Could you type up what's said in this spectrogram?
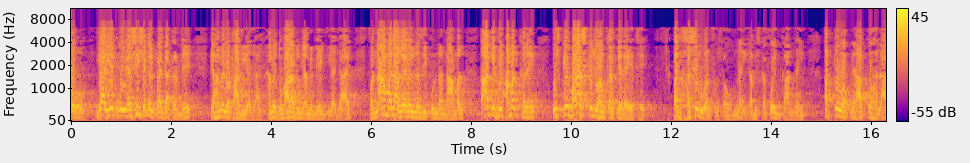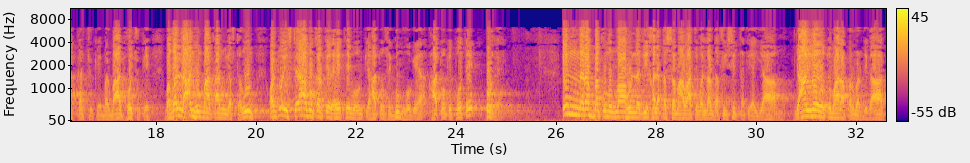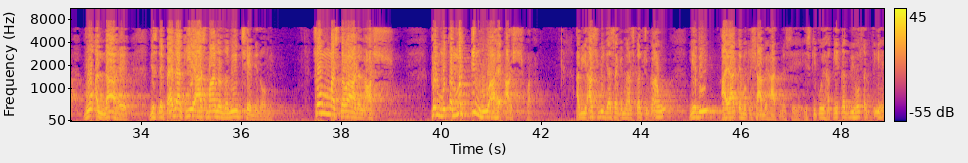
या ये कोई ऐसी शक्ल पैदा कर दें कि हमें लौटा दिया जाए, हमें दोबारा दुनिया में भेज दिया जाए। फ नामला गैर नजी कुन्ना नामल, ताकि फिर अमल करें, उसके बरक्स के जो हम करते रहे थे। कद हसन वनफुसहम नहीं, अब इसका कोई इम्कान नहीं। अब तो वो अपने आप को हलाक कर चुके, बर्बाद हो चुके। वगल्लान माकानू यफ्तरून, और जो इफ्तरा वो करते रहे थे, वो उनके हाथों से गुम हो गया, हाथों के तोते उड़ गए। इन रबकुमल्लाजी खलक समावत वल्लर्द फ़ी सिद्दत अयाम जान लो, तुम्हारा परवरदिगार, वो अल्लाह है, जिसने पैदा किए आसमान और ज़मीन छह दिनों में। सुम मस्तवार अर्श। फिर मुतमक्किन हुआ है अर्श पर। अभी अर्श भी जैसा कि मैं अर्ज़ कर चुका हूँ यह भी आयात मुतशाबहात में से है। इसकी कोई हकीकत भी हो सकती है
